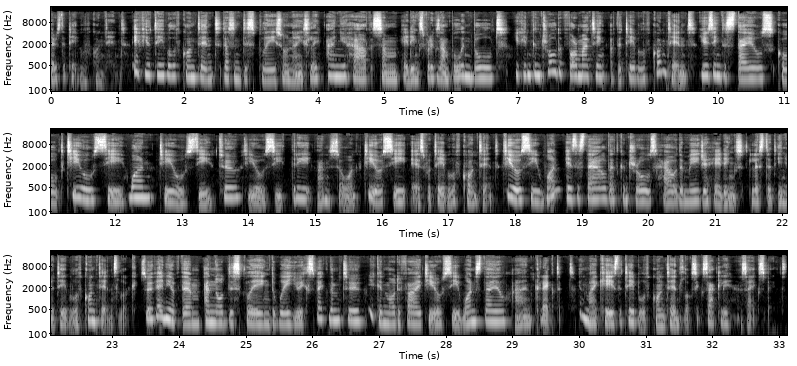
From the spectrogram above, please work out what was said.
there's the table of content. If your table of content doesn't display so nicely and you have some headings, for example, in bold, you can control the formatting of the table of content using the styles called TOC1, TOC2, TOC3, and so on. TOC is for table of content. TOC1 is the style that controls how the major headings listed in your table of contents look. So if any of them are not displaying the way you expect them to, you can modify TOC1 style and correct it. In my case, the table of content looks exactly as I expect.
